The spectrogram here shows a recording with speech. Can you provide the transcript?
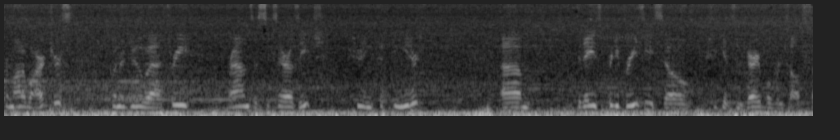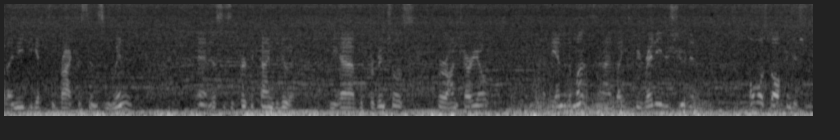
from Ottawa Archers. Going to do uh, three rounds of six arrows each, shooting 50 meters. Um, today's pretty breezy, so we should get some variable results, but I need to get some practice and some wind, and this is the perfect time to do it. We have the provincials for Ontario at the end of the month, and I'd like to be ready to shoot in almost all conditions,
